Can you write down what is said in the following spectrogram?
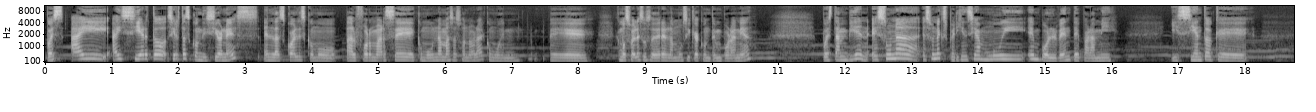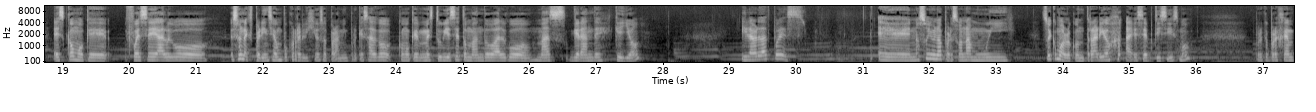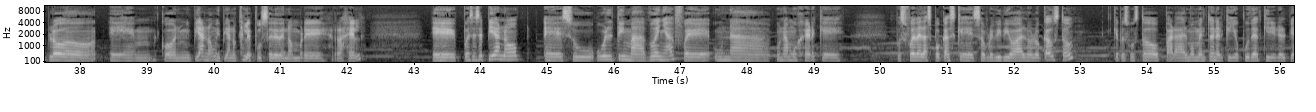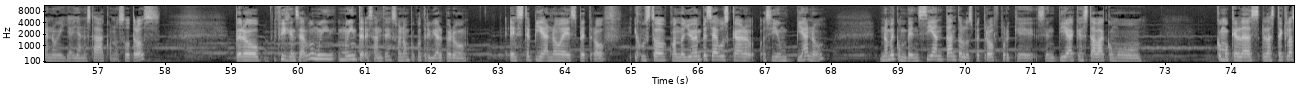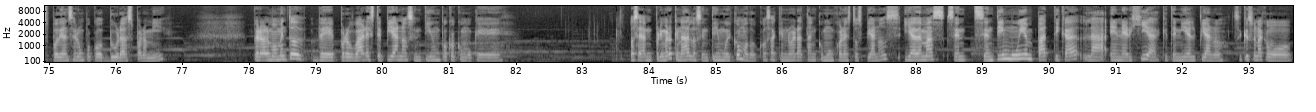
pues hay, hay cierto, ciertas condiciones en las cuales como al formarse como una masa sonora, como en eh, como suele suceder en la música contemporánea, pues también es una, es una experiencia muy envolvente para mí. Y siento que es como que fuese algo, es una experiencia un poco religiosa para mí, porque es algo como que me estuviese tomando algo más grande que yo. Y la verdad, pues, eh, no soy una persona muy... Soy como lo contrario a escepticismo. Porque, por ejemplo, em, con mi piano, mi piano que le puse de nombre Rachel, eh, pues ese piano, eh, su última dueña fue una, una mujer que pues fue de las pocas que sobrevivió al holocausto, que pues justo para el momento en el que yo pude adquirir el piano ella ya no estaba con nosotros. Pero fíjense, algo muy, muy interesante, suena un poco trivial, pero este piano es Petrov. Y justo cuando yo empecé a buscar así un piano, no me convencían tanto los Petrov porque sentía que estaba como como que las, las teclas podían ser un poco duras para mí. Pero al momento de probar este piano sentí un poco como que o sea, primero que nada lo sentí muy cómodo, cosa que no era tan común con estos pianos. Y además sentí muy empática la energía que tenía el piano. Sé que suena como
